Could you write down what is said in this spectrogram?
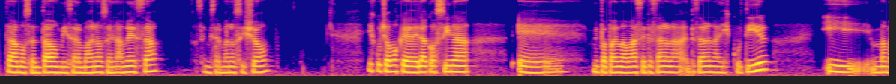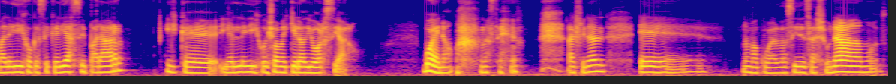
Estábamos sentados mis hermanos en la mesa, o mis hermanos y yo, y escuchamos que de la cocina eh, mi papá y mamá se empezaron a, empezaron a discutir y mamá le dijo que se quería separar y que y él le dijo yo me quiero divorciar. Bueno, no sé, al final eh, no me acuerdo si desayunamos,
